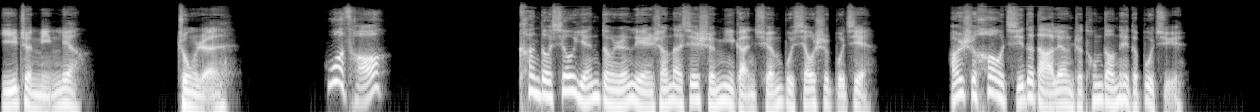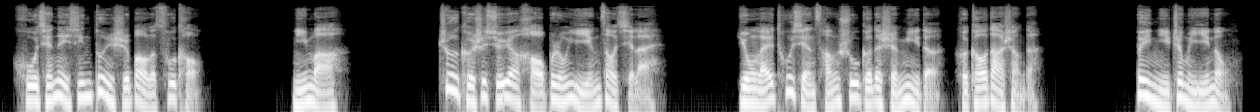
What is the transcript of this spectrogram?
一阵明亮。众人，卧槽！看到萧炎等人脸上那些神秘感全部消失不见。而是好奇的打量着通道内的布局，虎钳内心顿时爆了粗口：“尼玛，这可是学院好不容易营造起来，用来凸显藏书阁的神秘的和高大上的，被你这么一弄，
